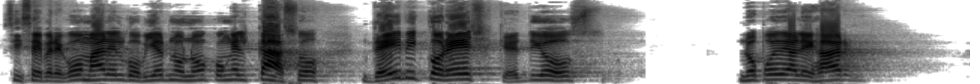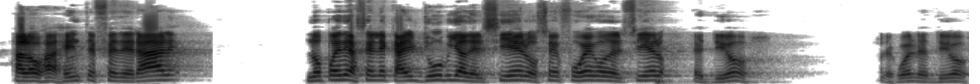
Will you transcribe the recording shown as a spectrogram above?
si se bregó mal el gobierno o no con el caso, David Koresh, que es Dios, no puede alejar a los agentes federales, no puede hacerle caer lluvia del cielo, ser fuego del cielo, es Dios. Recuerde, es Dios.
